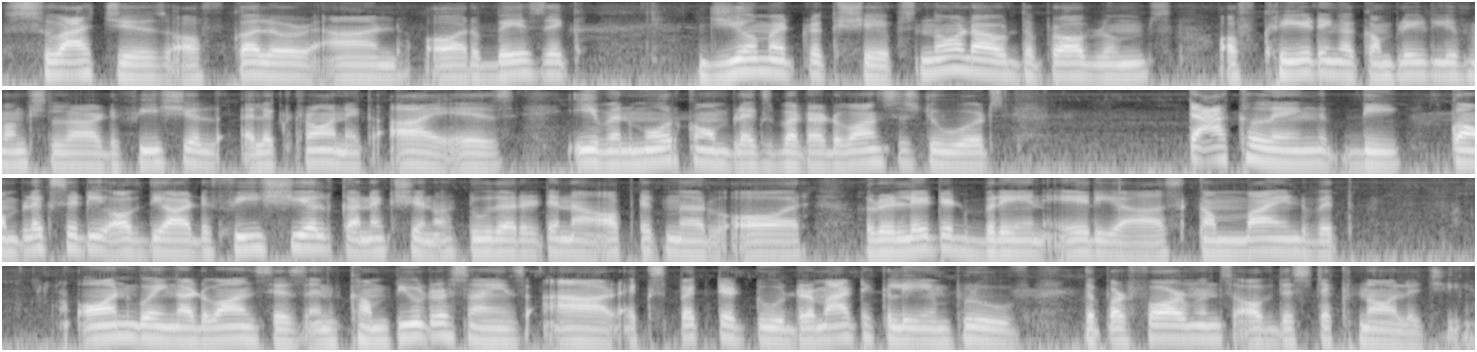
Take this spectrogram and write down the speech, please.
swatches of color and or basic geometric shapes. No doubt the problems of creating a completely functional artificial electronic eye is even more complex but advances towards tackling the complexity of the artificial connection to the retina, optic nerve, or related brain areas combined with ongoing advances in computer science are expected to dramatically improve the performance of this technology.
